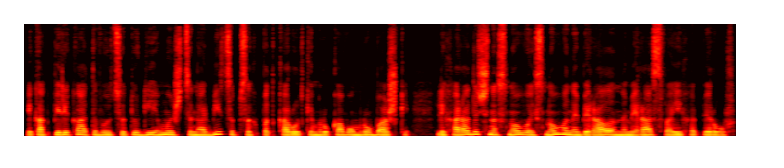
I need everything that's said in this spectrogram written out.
и как перекатываются тугие мышцы на бицепсах под коротким рукавом рубашки, лихорадочно снова и снова набирала номера своих оперов.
